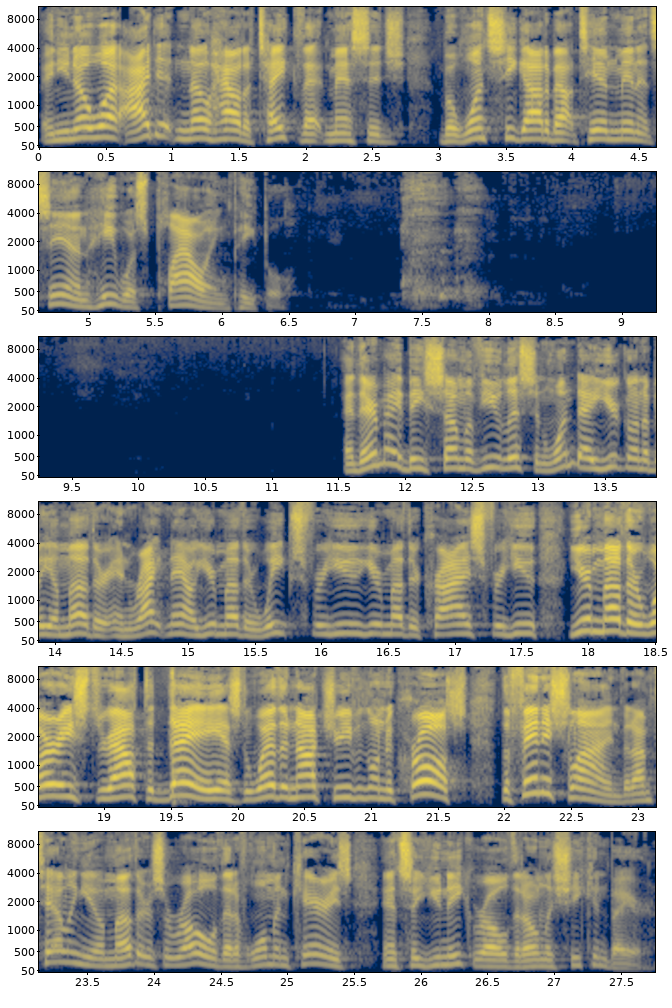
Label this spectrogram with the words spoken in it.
And you know what? I didn't know how to take that message, but once he got about 10 minutes in, he was plowing people. And there may be some of you, listen, one day you're going to be a mother, and right now your mother weeps for you, your mother cries for you, your mother worries throughout the day as to whether or not you're even going to cross the finish line. But I'm telling you, a mother is a role that a woman carries, and it's a unique role that only she can bear.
